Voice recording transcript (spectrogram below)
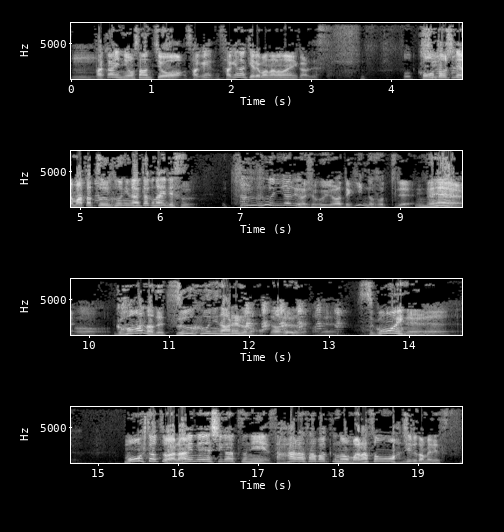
うん。高い尿酸値を下げ、下げなければならないからです。この年でまた痛風になりたくないです。痛風になるような食事はできんの、そっちで。ねえ。うガーナで痛風になれるの？ん。なれるのかね。すごいね。ねもう一つは来年4月にサハラ砂漠のマラソンを走るためです。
